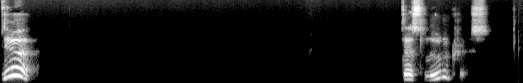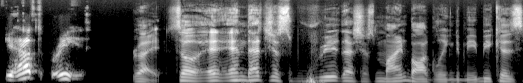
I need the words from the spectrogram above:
Yeah. That's ludicrous. You have to breathe. Right. So and, and that's just re- that's just mind-boggling to me because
